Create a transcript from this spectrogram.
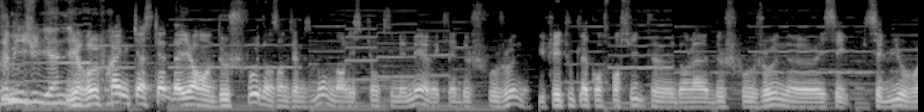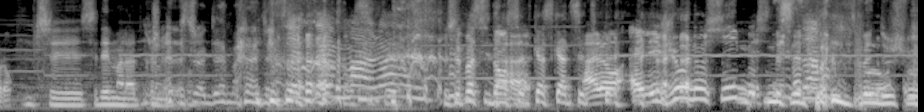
Rémi Julien. Il refera une cascade d'ailleurs en deux chevaux dans un James Bond, dans L'espion qui m'aimait, avec les deux chevaux jaunes. Il fait toute la course-poursuite euh, dans la deux chevaux jaunes euh, et c'est c'est lui au volant. C'est c'est des malades. quand même. C'était malade. Je sais pas si dans cette cascade c'était. Alors, elle est jaune aussi, mais c'est c'est pas une semaine de chevaux.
